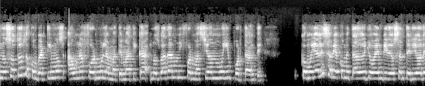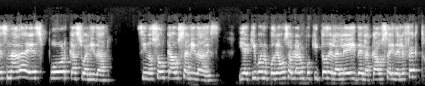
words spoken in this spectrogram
nosotros lo convertimos a una fórmula matemática, nos va a dar una información muy importante. Como ya les había comentado yo en videos anteriores, nada es por casualidad, sino son causalidades. Y aquí, bueno, podríamos hablar un poquito de la ley de la causa y del efecto.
